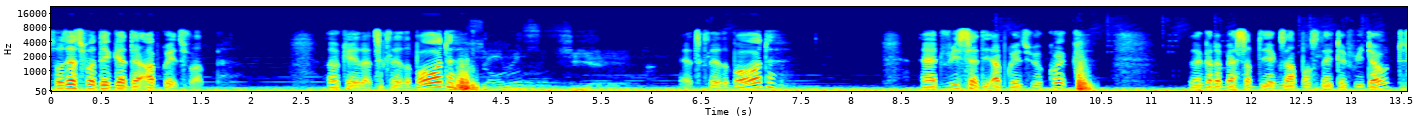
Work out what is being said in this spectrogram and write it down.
So that's where they get their upgrades from. Okay, let's clear the board. Let's clear the board. And reset the upgrades real quick. They're gonna mess up the examples later if we don't.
